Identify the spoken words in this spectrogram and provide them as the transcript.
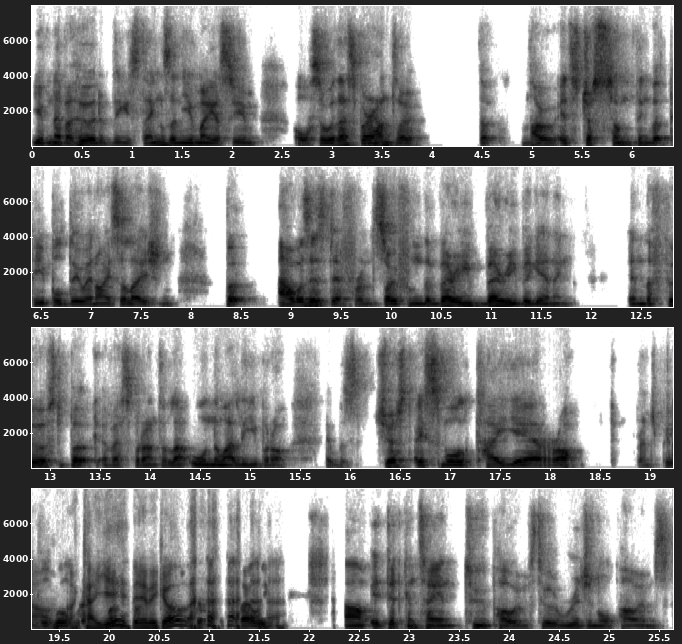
you've never heard of these things, and you may assume also with Esperanto that no, it's just something that people do in isolation. But ours is different. So, from the very, very beginning, in the first book of Esperanto, La Unua Libro, it was just a small kajero. French people oh, will. Cahier, there we go. um, it did contain two poems, two original poems.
